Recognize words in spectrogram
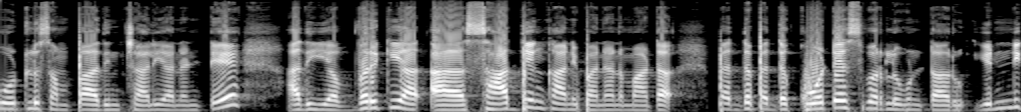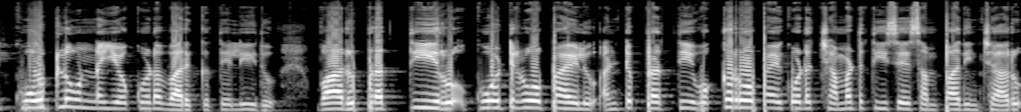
కోట్లు సంపాదించాలి అని అంటే అది ఎవ్వరికీ సాధ్యం కాని పని అనమాట పెద్ద పెద్ద కోటేశ్వర్లు ఉంటారు. ఎన్ని కోట్లు ఉన్నాయో కూడా వారికి తెలియదు వారు ప్రతి కోటి రూపాయలు అంటే ప్రతి ఒక్క రూపాయి కూడా చెమట తీసే సంపాదించారు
